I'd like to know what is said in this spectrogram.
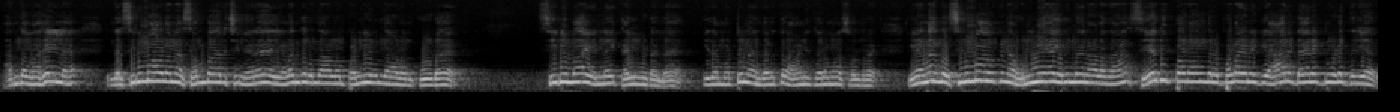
அந்த வகையில் இந்த சினிமாவில் நான் சம்பாரித்து நிறைய இழந்திருந்தாலும் பண்ணியிருந்தாலும் கூட சினிமா என்னை கைவிடலை. இதை மட்டும் நான் இந்த இடத்துல ஆணித்தரமாக சொல்கிறேன் ஏன்னா அந்த சினிமாவுக்கு நான் உண்மையாக இருந்ததுனால தான் சேது படங்கிற படம் எனக்கு யார் டைரக்டர் கூட தெரியாது.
